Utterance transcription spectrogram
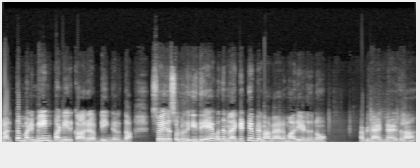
அர்த்தம் பண்ணி மீன் பண்ணியிருக்காரு அப்படிங்கிறது தான். ஸோ இதை சொல்றது. இதே வந்து நெகட்டிவ்ல நான் வேற மாதிரி எழுதணும். அப்படின்னா என்ன எழுதலாம்?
